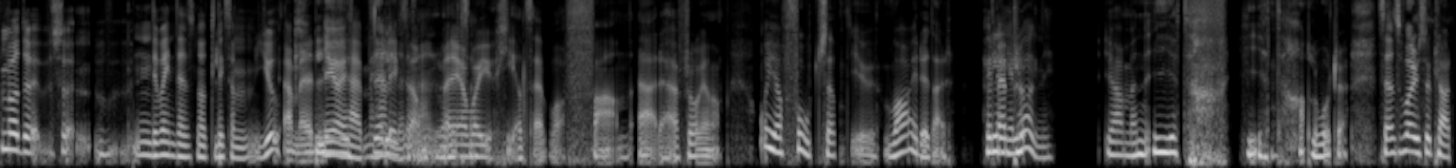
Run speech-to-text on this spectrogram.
vadå, så, det var inte ens något liksom juck? ja, men är jag här med lite händerna liksom. så här, Men jag var ju helt såhär, vad fan är det här frågan om? Och jag fortsatte ju vara i det där. Hur länge Men låg ni? Ja, men i ett, i ett halvår tror jag. Sen så var det såklart,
